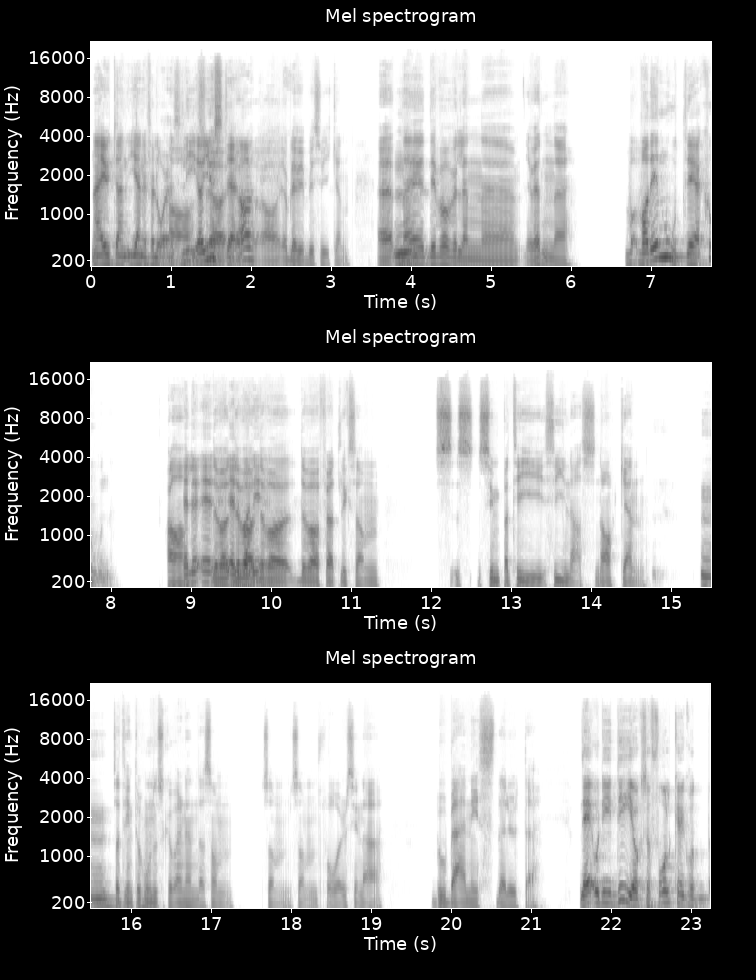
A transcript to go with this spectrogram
Nej, utan Jennifer Lawrence. Ja, ja just jag, det. Jag, Ja. ja, jag blev ju besviken. Eh, Mm. Nej, det var väl en, eh, jag vet inte. Var var det en motreaktion? Ja, Eller- det, var, eller det, var var, det- det, var, det var för att liksom sympati synas naken. Mm. Så att inte hon ska vara den enda som, som, som får sina boobanis där ute. Nej, och det är det också. Folk har ju gått...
